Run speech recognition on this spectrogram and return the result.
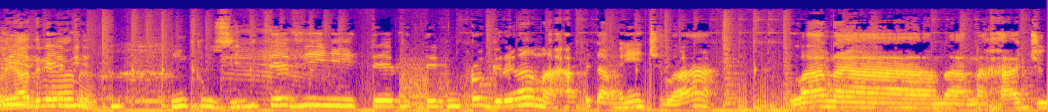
teve, e a Adriana. teve- inclusive teve, teve, teve um programa rapidamente lá, lá na, na, na rádio.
